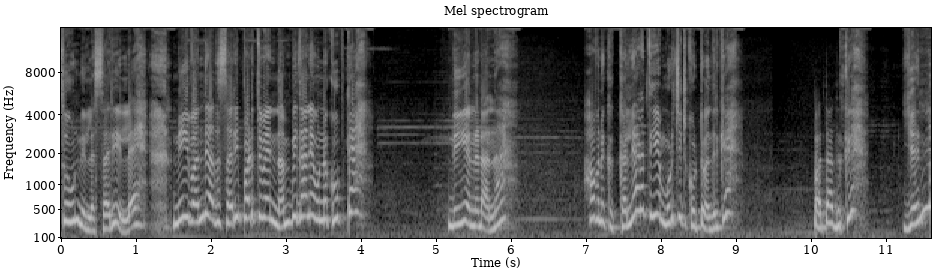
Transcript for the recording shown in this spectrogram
சூழ்நிலை சரியில்லை. நீ வந்து அது சரிப்படுத்துவேன் நம்பிதானே உன்னை கூப்பிட்ட? நீ என்னடான்னா அவனுக்கு கல்யாணத்தையே முடிச்சிட்டு கூட்டு வந்திருக்க? பத்தாதுக்கு என்ன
